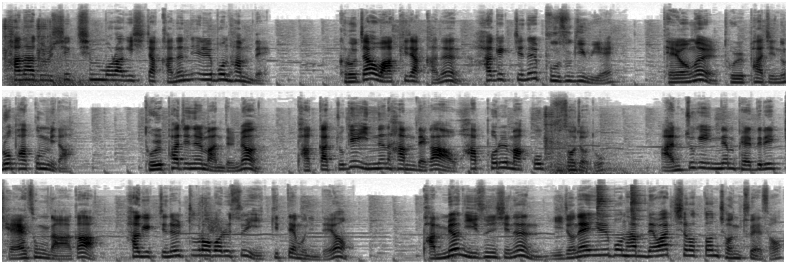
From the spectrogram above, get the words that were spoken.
하나둘씩 침몰하기 시작하는 일본 함대. 그러자 와키자카는 하객진을 부수기 위해 대형을 돌파진으로 바꿉니다. 돌파진을 만들면 바깥쪽에 있는 함대가 화포를 맞고 부서져도 안쪽에 있는 배들이 계속 나아가 하객진을 뚫어버릴 수 있기 때문인데요. 반면 이순신은 이전에 일본 함대와 치렀던 전투에서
